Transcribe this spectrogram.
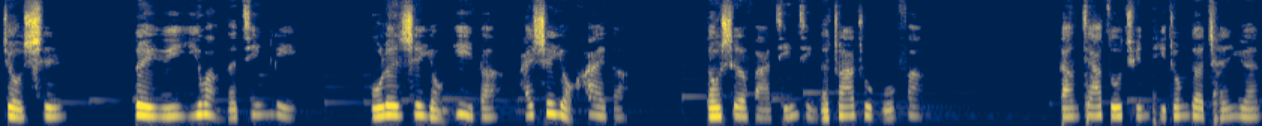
就是对于以往的经历，不论是有益的还是有害的，都设法紧紧地抓住不放。当家族群体中的成员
